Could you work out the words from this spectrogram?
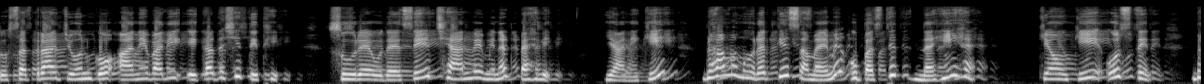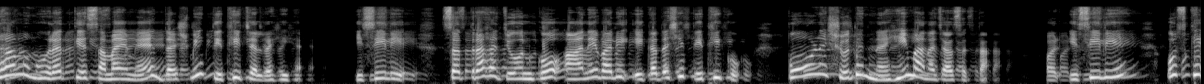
तो 17 जून को आने वाली एकादशी तिथि सूर्य उदय से छियानवे मिनट पहले, यानी कि ब्रह्म मुहूर्त के समय में उपस्थित नहीं है, क्योंकि उस दिन ब्रह्म मुहूर्त के समय में दशमी तिथि चल रही है। इसीलिए 17 जून को आने वाली एकादशी तिथि को पूर्ण शुद्ध नहीं माना जा सकता, और इसीलिए उसके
